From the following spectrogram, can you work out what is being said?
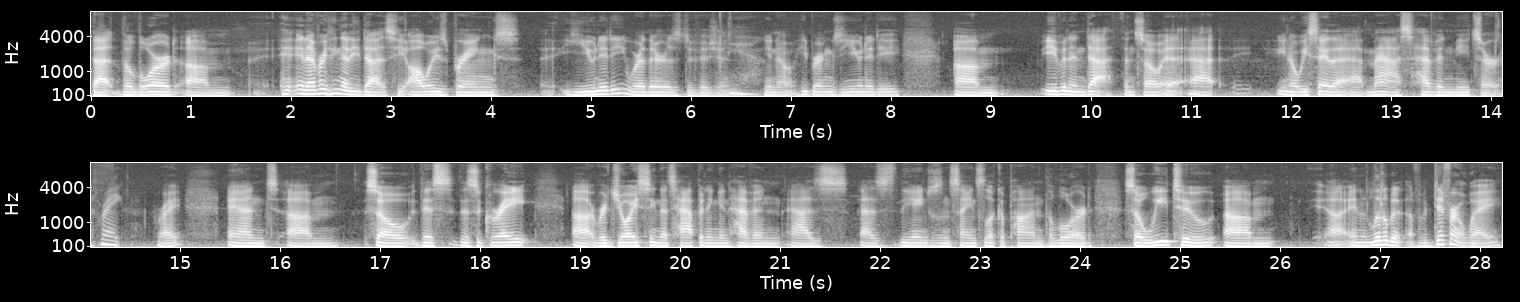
that the Lord, um, in, in everything that He does, He always brings unity where there is division. Yeah. You know, He brings unity, um, even in death. And so at, at you know we say that at Mass, heaven meets earth Right. right? And um, so this this great uh, rejoicing that's happening in heaven as as the angels and saints look upon the Lord. So we too, um, uh, in a little bit of a different way,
